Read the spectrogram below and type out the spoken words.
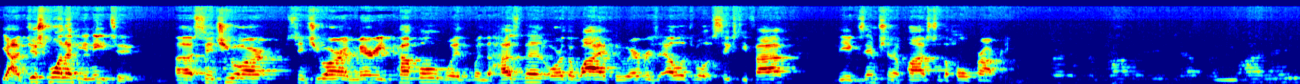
Yeah, just one of you need to. Uh, since you are, since you are a married couple, when, when the husband or the wife, whoever is eligible at 65, the exemption applies to the whole property. But if the property is just in one name,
